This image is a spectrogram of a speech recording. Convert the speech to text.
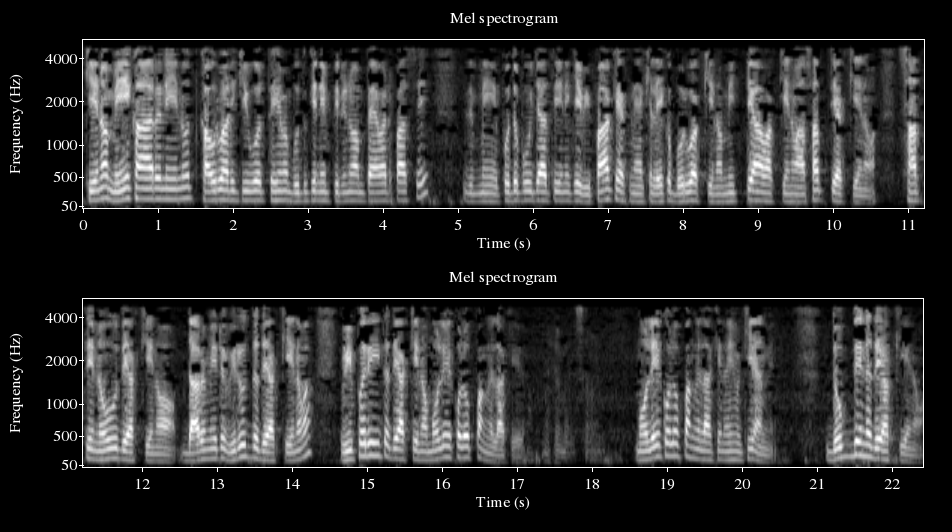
කියනවා මේ කාරණේනොත් කවුරු හරි කිව්වොත් එහෙම බුදු කෙනෙක් පිරිනවම් පෑවට පස්සේ මේ පුද පූජා තියෙන එකේ විපාකයක් නෑ කියලා ඒක බොරුවක් කියනවා මිත්‍යාවක් කියනවා අසත්‍යයක් කියනවා සත්‍ය නොවූ දෙයක් කියනවා ධර්මයට විරුද්ධ දෙයක් කියනවා විපරීත දෙයක් කියනවා මොලේ කොලොප්පන් වෙලා කියනවා. මොලේ කොලොප්පන් වෙලා කියනවා එහෙම කියන්නේ. දුක් දෙන දෙයක් කියනවා.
